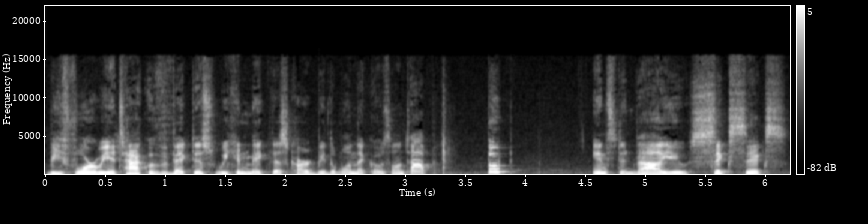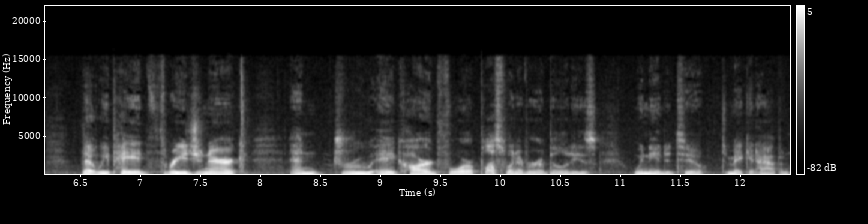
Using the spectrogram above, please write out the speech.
before we attack with Vaevictis, we can make this card be the one that goes on top. Boop! Instant value, 6 6 that we paid three generic and drew a card for, plus whatever abilities we needed to to make it happen.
